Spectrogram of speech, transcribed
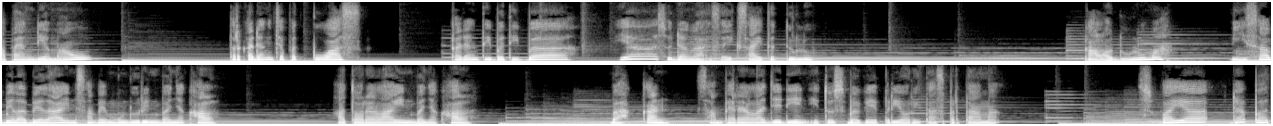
apa yang dia mau, terkadang cepat puas, kadang tiba-tiba ya sudah nggak se-excited dulu. Kalau dulu mah bisa bela-belain sampai mundurin banyak hal atau relain banyak hal. Bahkan sampai rela jadiin itu sebagai prioritas pertama. Supaya dapat.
